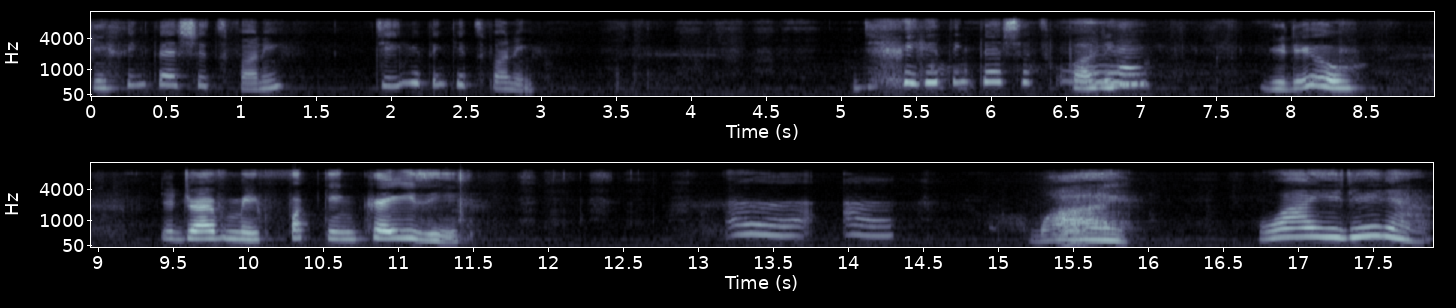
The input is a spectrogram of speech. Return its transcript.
You think that shit's funny? Do you think it's funny? Do you think that shit's funny? You do. You're driving me fucking crazy. Why? Why you do that?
